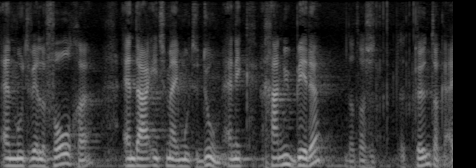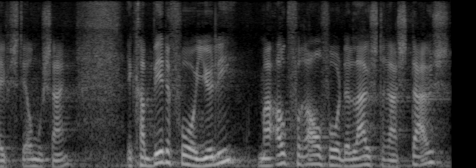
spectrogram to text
en moet willen volgen en daar iets mee moeten doen. En ik ga nu bidden, dat was het, het punt dat ik even stil moest zijn. Ik ga bidden voor jullie, maar ook vooral voor de luisteraars thuis.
